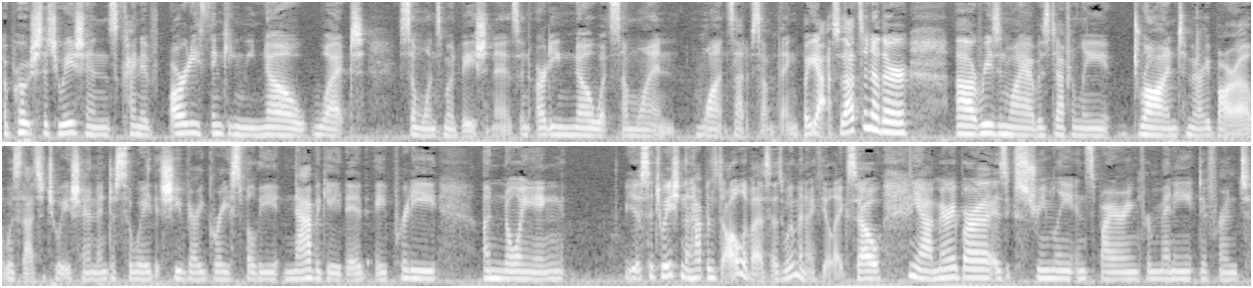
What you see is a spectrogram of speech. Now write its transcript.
approach situations kind of already thinking we know what someone's motivation is and already know what someone wants out of something. But yeah, so that's another uh, reason why I was definitely drawn to Mary Barra was that situation and just the way that she very gracefully navigated a pretty annoying situation that happens to all of us as women, I feel like. So, yeah, Mary Barra is extremely inspiring for many different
